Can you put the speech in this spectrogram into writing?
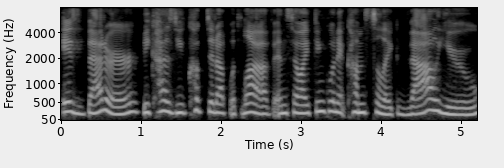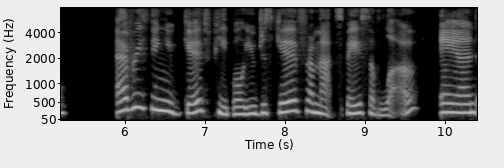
is better because you cooked it up with love. And so I think when it comes to like value, everything you give people, you just give from that space of love. And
